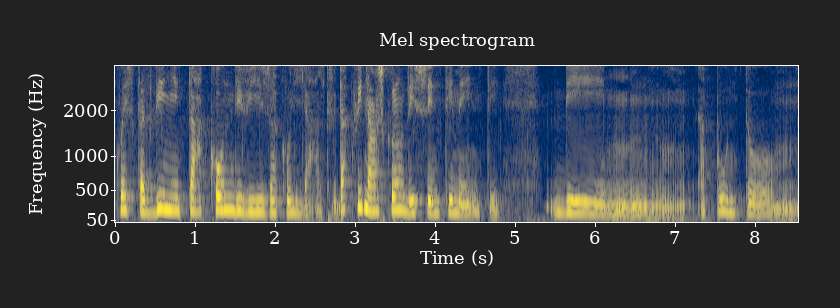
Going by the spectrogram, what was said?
questa dignità condivisa con gli altri. Da qui nascono dei sentimenti di mm, appunto mm,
